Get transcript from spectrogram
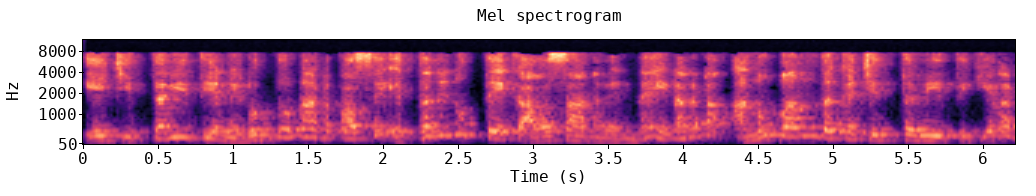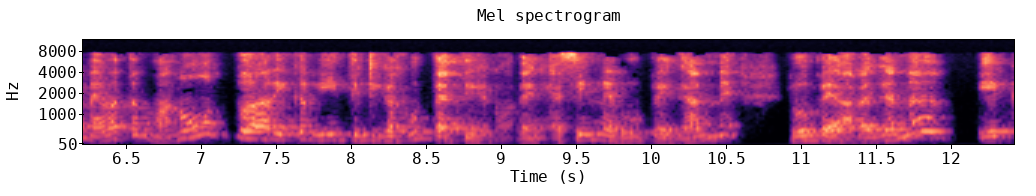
ඒ චිත්ත වීතිය නිරුද්ධ වුණාට පස්සේ එතනිනුත් ඒක අවසාන වෙන්නේ ඊළඟට අනුබන්ධක චිත්ත වීති කියලා නැවත මනෝද්වාරික වීති ටිකකුත් ඇති වෙනවා. දැන් ඇසින්නේ රූපේ ගන්නෙ රූපේ අරගෙන ඒක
